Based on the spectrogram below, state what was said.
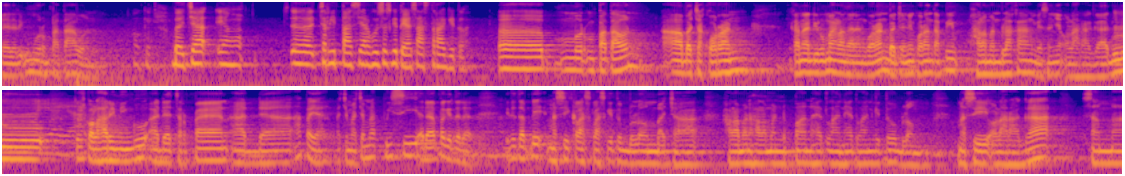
eh, dari umur 4 tahun. Oke, okay. baca yang uh, cerita secara khusus gitu ya, sastra gitu. Uh, umur 4 tahun uh, baca koran karena di rumah langganan koran bacanya koran tapi halaman belakang biasanya olahraga dulu ah, iya, iya. Terus kalau hari minggu ada cerpen ada apa ya macam-macam lah puisi ada apa gitu uh-huh. itu tapi masih kelas-kelas gitu belum baca halaman-halaman depan headline-headline gitu belum masih olahraga sama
